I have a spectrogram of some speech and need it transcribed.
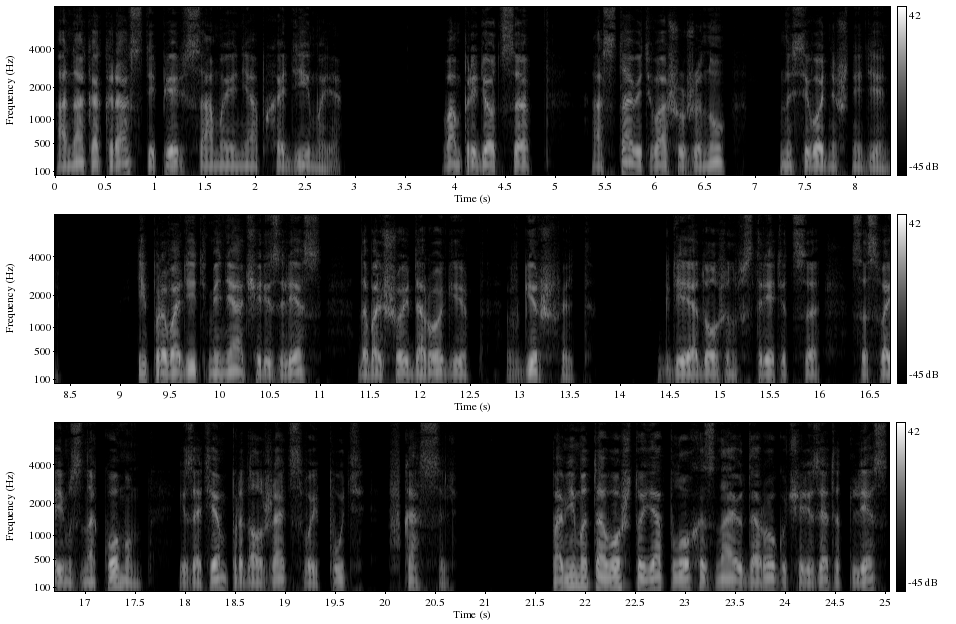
она как раз теперь самая необходимая. Вам придется оставить вашу жену на сегодняшний день и проводить меня через лес до большой дороги в Гиршфельд, где я должен встретиться со своим знакомым и затем продолжать свой путь в Кассель. Помимо того, что я плохо знаю дорогу через этот лес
